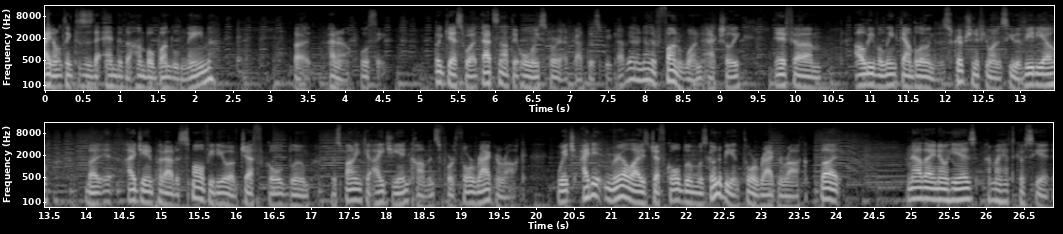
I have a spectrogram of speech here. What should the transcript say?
I don't think this is the end of the Humble Bundle name. But I don't know. We'll see. But guess what? That's not the only story I've got this week. I've got another fun one, actually. If um, I'll leave a link down below in the description if you want to see the video. But it, IGN put out a small video of Jeff Goldblum responding to IGN comments for Thor Ragnarok, which I didn't realize Jeff Goldblum was going to be in Thor Ragnarok, but now that I know he is, I might have to go see it.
